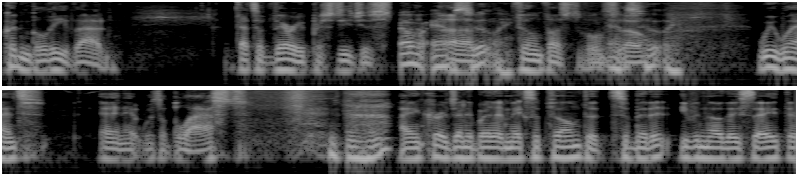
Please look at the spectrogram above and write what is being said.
Couldn't believe that. That's a very prestigious Oh, uh, film festival. So we went and it was a blast. Mm-hmm. I encourage anybody that makes a film to submit it, even though they say they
